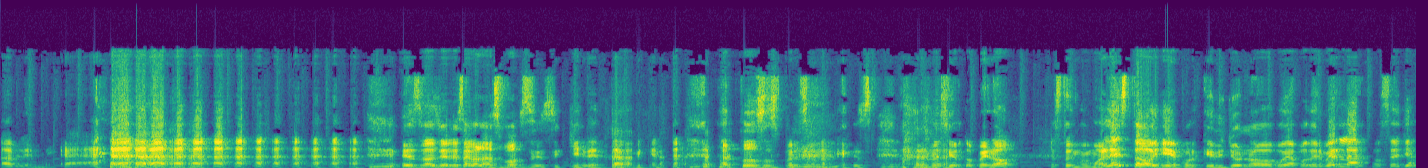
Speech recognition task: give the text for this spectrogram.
háblenme. es más, yo les hago las voces si quieren también a todos sus personajes. No es cierto, pero estoy muy molesto, oye, porque yo no voy a poder verla. O sea, ya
